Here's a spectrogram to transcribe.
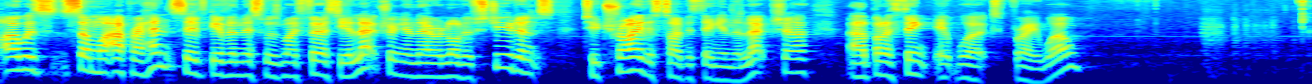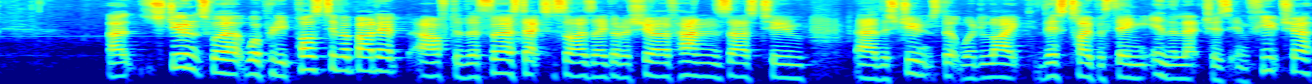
I was somewhat apprehensive given this was my first year lecturing and there are a lot of students to try this type of thing in the lecture, uh, but I think it worked very well. Uh, students were, were pretty positive about it. After the first exercise, I got a show of hands as to uh, the students that would like this type of thing in the lectures in future,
